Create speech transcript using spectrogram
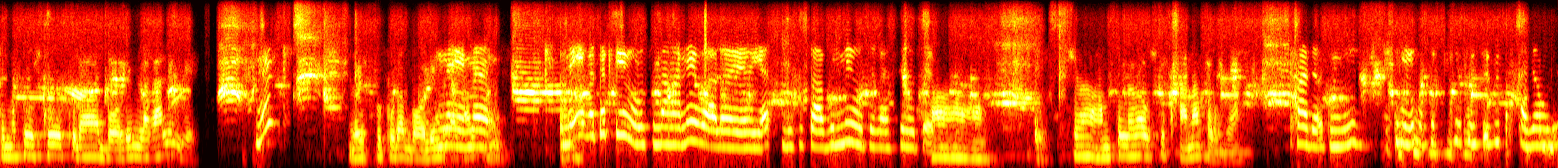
तो मतलब उसको पूरा बॉडी में लगा लेंगे? मतलब उसको पूरा बॉडी में नहीं मैं नहीं मतलब कि उस नहाने वाला है या जैसे साबुन नहीं होते वैसे होते। हैं। हाँ हाँ। हाँ अच्छा हमको लगा उसको खाना पड़ेगा खा भी तुमसे भी। खा जाओगे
